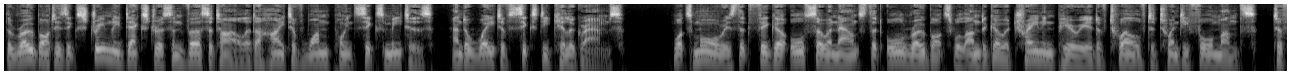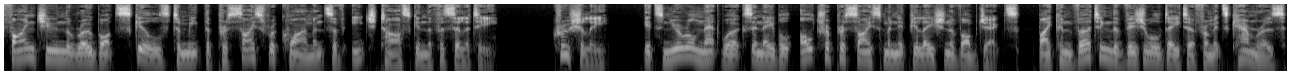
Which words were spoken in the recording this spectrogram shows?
the robot is extremely dexterous and versatile at a height of 1.6 meters and a weight of 60 kilograms. What's more is that Figure also announced that all robots will undergo a training period of 12 to 24 months to fine-tune the robot's skills to meet the precise requirements of each task in the facility. Crucially, its neural networks enable ultra-precise manipulation of objects by converting the visual data from its cameras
